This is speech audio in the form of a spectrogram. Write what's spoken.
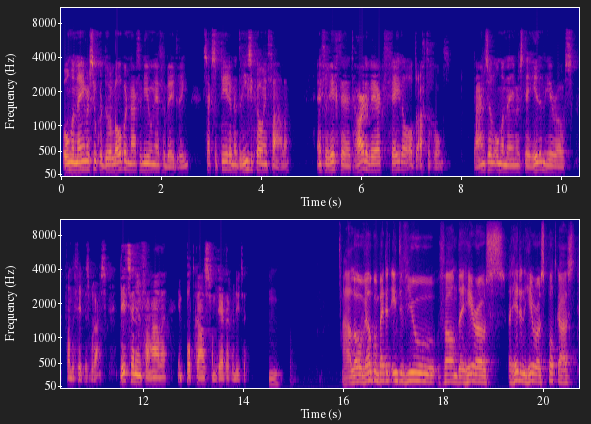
Ondernemers zoeken doorlopend naar vernieuwing en verbetering. Ze accepteren het risico en falen en verrichten het harde werk veelal op de achtergrond. Daarom zijn ondernemers de hidden heroes van de fitnessbranche. Dit zijn hun verhalen in podcasts van 30 minuten. Hmm. Hallo, welkom bij dit interview van de Heroes, Hidden Heroes podcast.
